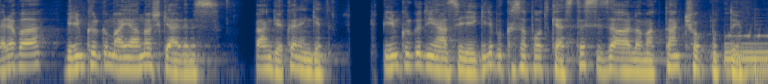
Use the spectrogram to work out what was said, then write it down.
Merhaba, Bilim Kurgu Manyağı'na hoş geldiniz. Ben Gökhan Engin. Bilim kurgu dünyası ile ilgili bu kısa podcast'te sizi ağırlamaktan çok mutluyum.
